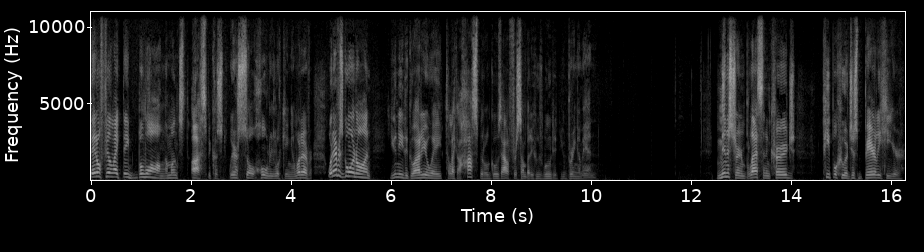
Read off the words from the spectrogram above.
They don't feel like they belong amongst us because we're so holy looking and whatever. Whatever's going on, you need to go out of your way to like a hospital goes out for somebody who's wounded. You bring them in. Minister and bless and encourage people who are just barely here.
